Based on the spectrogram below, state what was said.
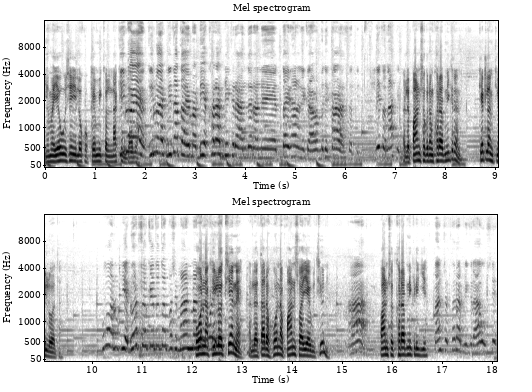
એમાં એવું છે એ લોકો કેમિકલ નાખી દીધા કિલો એક લીધા તો એમાં બે ખરાબ નીકળ્યા અંદર અને ત્રણ હારા નીકળ્યા આમાં બધે કાળા થતી બે તો નાખી એટલે પાંચસો ગ્રામ ખરાબ નીકળે ને? કેટલા કિલો હતા? હો રૂપિયા દોઢસો કેતો તો પછી માન માન હોના કિલો થયા ને એટલે તારે હોના પાંચસો આવી આવ્યું થયું ને? હા. પાંચસો ખરાબ નીકળી ગયા. પાંચસો ખરાબ નીકળે આવું છે.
